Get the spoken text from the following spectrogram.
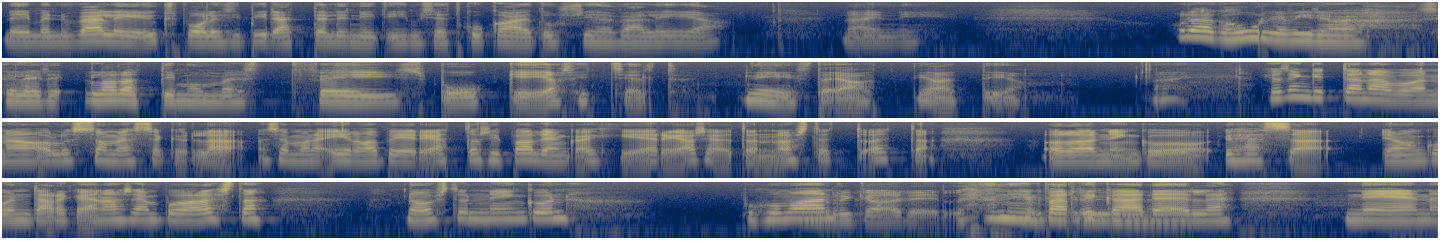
ne ei mennyt väliin. Yksi poliisi pidätteli niitä ihmisiä, että kukaan ei tule siihen väliin ja näin. Niin. Oli aika hurja video ja se ladattiin mun mielestä Facebookiin ja sitten sieltä niistä ja jaettiin ja näin. Jotenkin tänä vuonna on ollut somessa kyllä semmoinen ilmapiiri, että tosi paljon kaikki eri asioita on nostettu, että ollaan niin kuin yhdessä jonkun tärkeän asian puolesta noustu niin kuin puhumaan. Barrikaadeille. niin, barrikaadeille. niin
